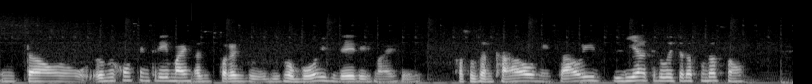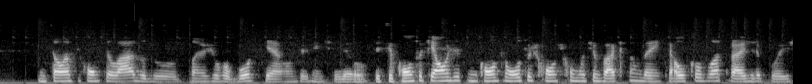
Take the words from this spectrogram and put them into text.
Então, eu me concentrei mais nas histórias do, dos robôs deles, mais com a Susan Calvin e tal, e li a trilogia da Fundação. Então esse compilado do Sonhos de Robô, que é onde a gente leu esse conto, que é onde encontram outros contos com Multivac também, que é algo que eu vou atrás depois.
